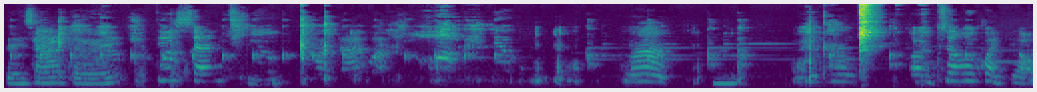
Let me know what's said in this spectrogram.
第三题，第三题。妈。嗯。你看。呃，这样会坏掉。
